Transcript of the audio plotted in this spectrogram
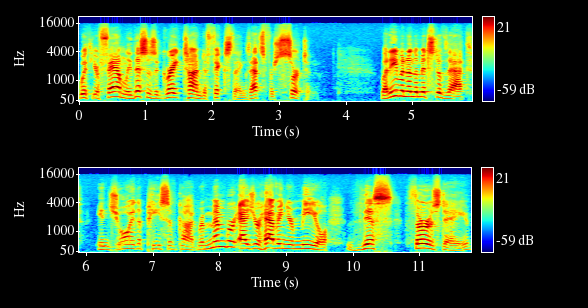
with your family, this is a great time to fix things, that's for certain. But even in the midst of that, enjoy the peace of God. Remember as you're having your meal this Thursday,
